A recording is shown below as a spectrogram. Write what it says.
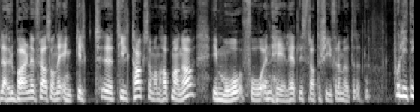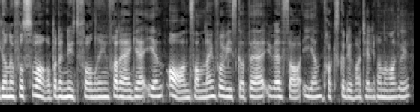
laurbærene fra sånne enkelttiltak som man har hatt mange av. Vi må få en helhetlig strategi for å møte til dette. Politikerne får svare på den utfordringen fra deg i en annen sammenheng, for vi skal til USA igjen. Takk skal du ha, Kjell Grønne Hagerup.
